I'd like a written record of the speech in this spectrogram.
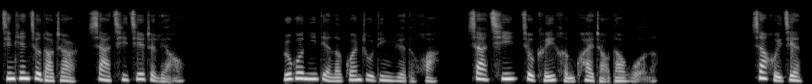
今天就到这儿，下期接着聊。如果你点了关注订阅的话，下期就可以很快找到我了。下回见。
